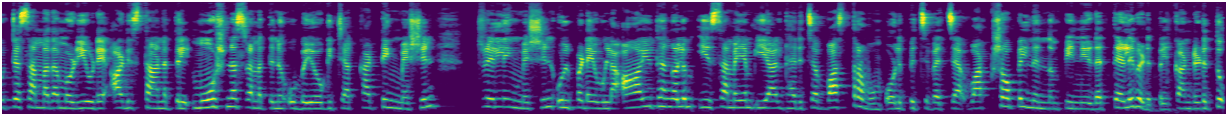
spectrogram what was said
കുറ്റസമ്മത മൊഴിയുടെ അടിസ്ഥാനത്തിൽ മോഷണ ശ്രമത്തിന് ഉപയോഗിച്ച കട്ടിംഗ് മെഷീൻ ട്രില്ലിംഗ് മെഷീൻ ഉൾപ്പെടെയുള്ള ആയുധങ്ങളും ഈ സമയം ഇയാൾ ധരിച്ച വസ്ത്രവും ഒളിപ്പിച്ചു വെച്ച വർക്ക്ഷോപ്പിൽ നിന്നും പിന്നീട് തെളിവെടുപ്പിൽ കണ്ടെടുത്തു.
